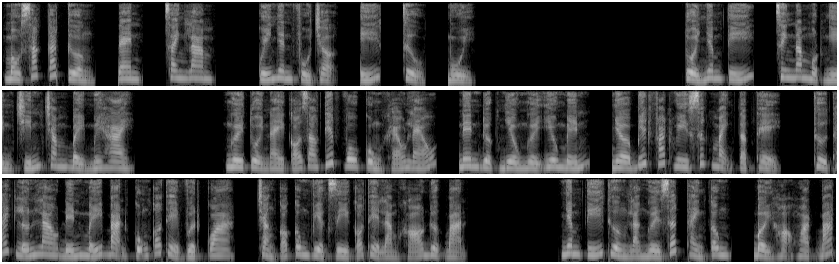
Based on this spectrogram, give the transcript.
Màu sắc cát tường, đen, xanh lam, quý nhân phù trợ, ý, sửu, mùi. Tuổi nhâm tý, sinh năm 1972. Người tuổi này có giao tiếp vô cùng khéo léo, nên được nhiều người yêu mến, nhờ biết phát huy sức mạnh tập thể. Thử thách lớn lao đến mấy bạn cũng có thể vượt qua, chẳng có công việc gì có thể làm khó được bạn. Nhâm tý thường là người rất thành công, bởi họ hoạt bát,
